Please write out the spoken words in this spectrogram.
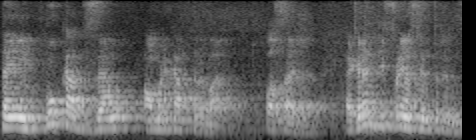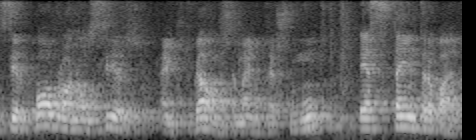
têm pouca adesão ao mercado de trabalho. Ou seja, a grande diferença entre ser pobre ou não ser em Portugal, mas também no resto do mundo, é se têm trabalho.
